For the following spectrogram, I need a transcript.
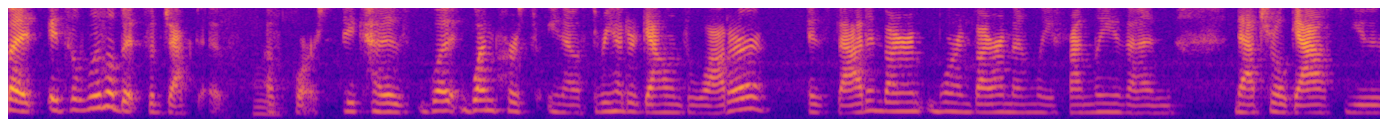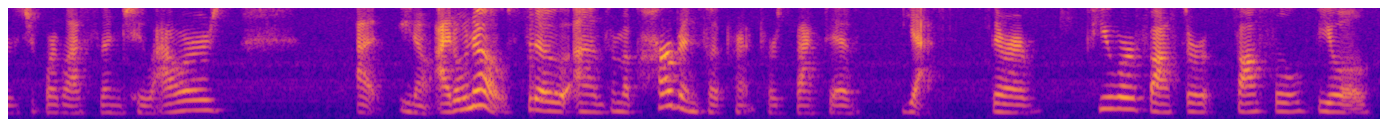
But it's a little bit subjective, Hmm. of course, because what one person, you know, 300 gallons of water, is that environment more environmentally friendly than natural gas used for less than two hours? Uh, you know, I don't know. So, um, from a carbon footprint perspective, yes, there are fewer fossil fossil fuels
